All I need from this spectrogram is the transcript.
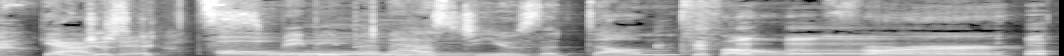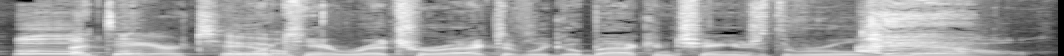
just- gadgets. Maybe Ben has to oh. use a dumb oh. phone for a day or two. Well, we can't retroactively go back and change the rules now.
